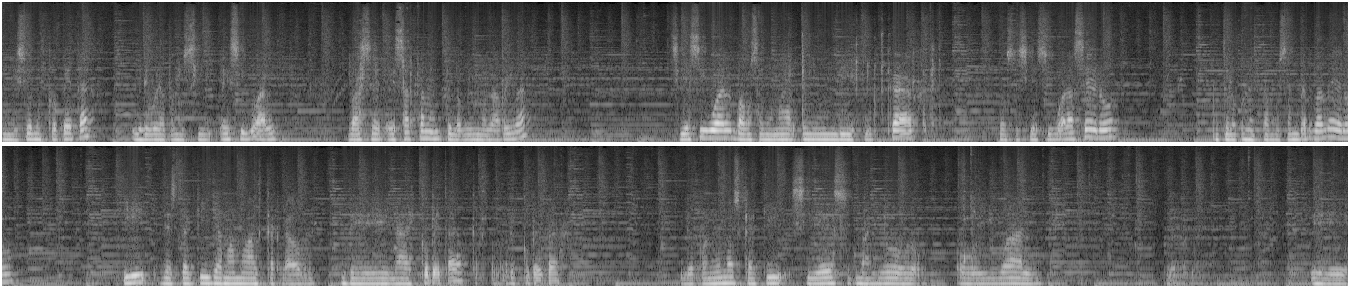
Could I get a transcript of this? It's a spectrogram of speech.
Munición escopeta y le voy a poner si es igual va a ser exactamente lo mismo de arriba. Si es igual vamos a llamar un bifurcar. Entonces si es igual a 0 esto lo conectamos en verdadero. Y desde aquí llamamos al cargador de la escopeta cargador de escopeta. Y le ponemos que aquí si es mayor o igual eh,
